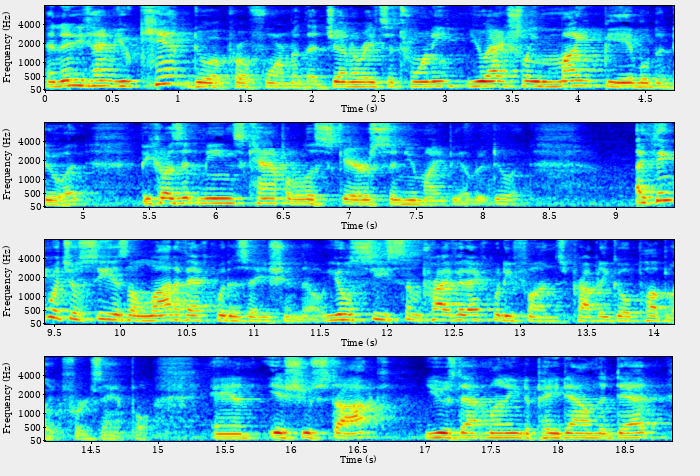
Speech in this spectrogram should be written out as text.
And anytime you can't do a pro forma that generates a 20, you actually might be able to do it because it means capital is scarce and you might be able to do it. I think what you'll see is a lot of equitization, though. You'll see some private equity funds probably go public, for example, and issue stock, use that money to pay down the debt,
